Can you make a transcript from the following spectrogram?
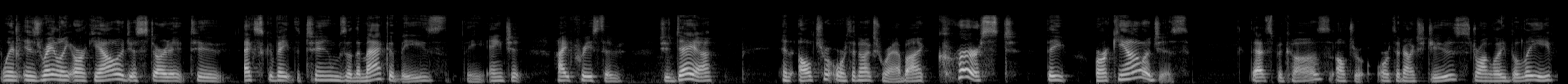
when Israeli archaeologists started to excavate the tombs of the Maccabees, the ancient high priests of Judea, an ultra Orthodox rabbi cursed the archaeologists. That's because ultra Orthodox Jews strongly believe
